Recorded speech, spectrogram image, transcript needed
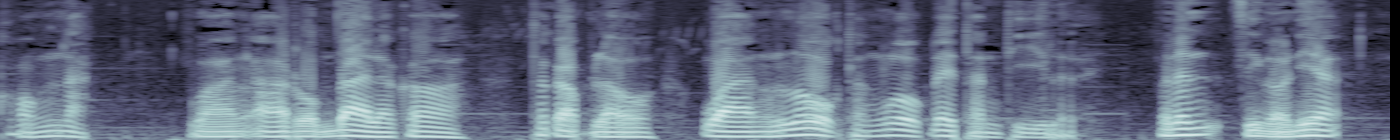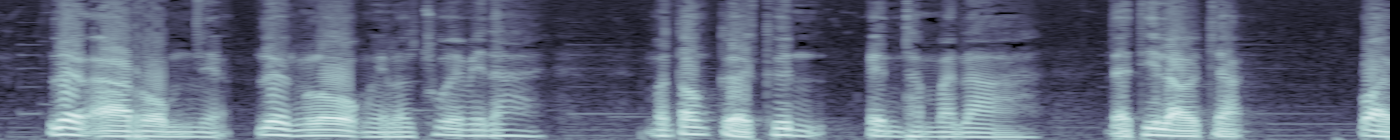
ของหนัก วางอารมณ์ได้แล้วก็ เท่ากับเราวางโลกทั้งโลกได้ทันทีเลย เพราะฉะนั้นสิ่งเหล่านี้เรื่องอารมณ์เนี่ยเรื่องโลกเนี่ยเราช่วยไม่ได้ มันต้องเกิดขึ้นเป็นธรรมดา แต่ที่เราจะปล่อย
